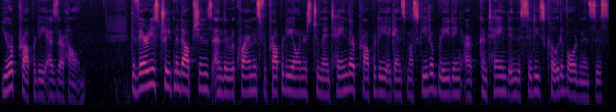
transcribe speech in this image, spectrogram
your property as their home. The various treatment options and the requirements for property owners to maintain their property against mosquito breeding are contained in the City's Code of Ordinances.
